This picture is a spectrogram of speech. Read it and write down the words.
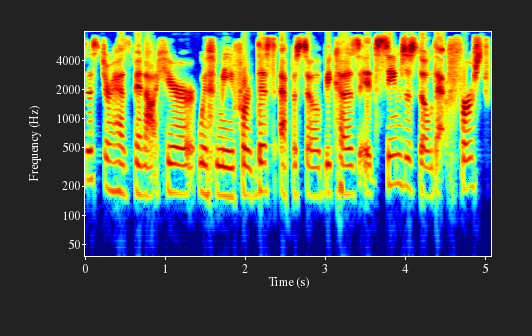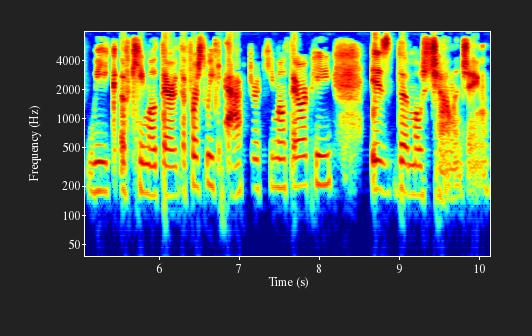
sister has been out here with me for this episode because it seems as though that first week of chemotherapy, the first week after chemotherapy, is the most challenging.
